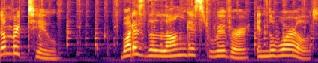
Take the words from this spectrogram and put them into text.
Number 2 What is the longest river in the world?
